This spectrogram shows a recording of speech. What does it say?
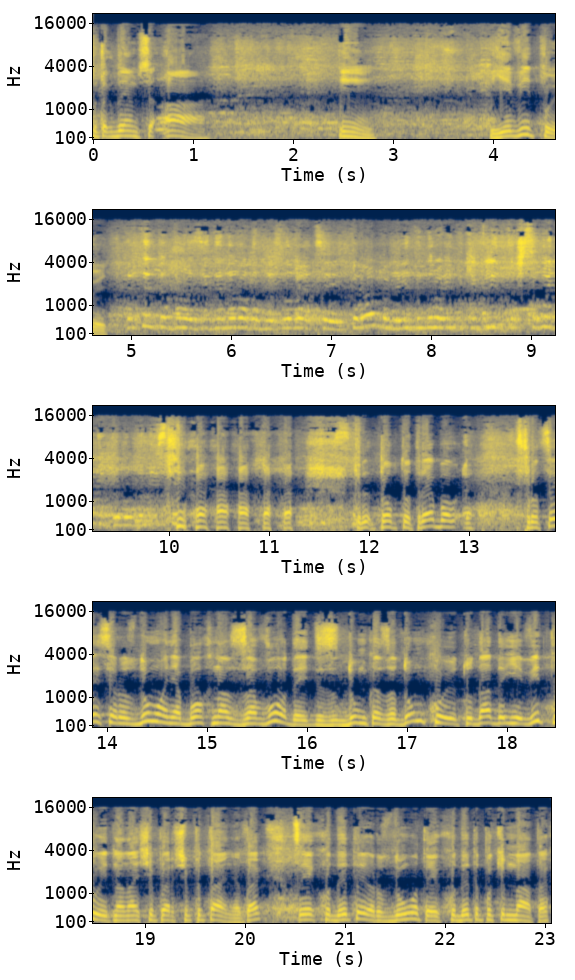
Ми так дивимося, а. м, Є відповідь. Тобто треба е, в процесі роздумування Бог нас заводить думка за думкою туди, де є відповідь на наші перші питання. Так? Це як ходити, роздумувати, як ходити по кімнатах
